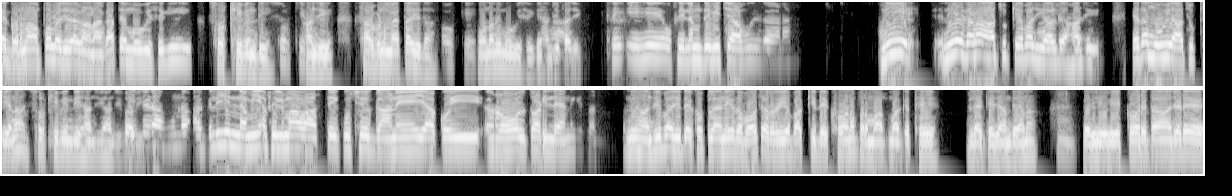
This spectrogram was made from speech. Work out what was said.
ਇਹ ਗੁਰਨਾਮ ਭੁੱਲੋ ਜੀ ਦਾ ਗਾਣਾ ਗਾ ਤੇ ਮੂਵੀ ਸੀਗੀ ਸੁਰਖੀ ਬਿੰਦੀ। ਹਾਂਜੀ। ਸਰਗੁਣ ਮਹਿਤਾ ਜੀ ਦਾ। ਉਹਨਾਂ ਦੀ ਮੂਵੀ ਸੀਗੀ। ਹਾਂਜੀ ਭਾਜੀ। ਤੇ ਇਹ ਉਹ ਫਿਲਮ ਦੇ ਵਿੱਚ ਆਊਗਾ ਗਾਣਾ? ਨਹੀਂ ਨਹੀਂ ਇਹ ਗਾਣਾ ਆ ਚੁੱਕਿਆ ਭਾਜੀ already, ਹਾਂਜੀ। ਇਹ ਤਾਂ ਮੂਵੀ ਆ ਚੁੱਕੀ ਹੈ ਨਾ ਸੁਰਖੀ ਬਿੰਦੀ ਹਾਂਜੀ ਹਾਂਜੀ ਭਾਜੀ। ਜਿਹੜਾ ਹੁਣ ਅਗਲੀ ਨਵੀਆਂ ਫਿਲਮਾਂ ਵਾਸਤੇ ਕੁਝ ਗਾਣੇ ਜਾਂ ਕੋਈ ਰੋਲ ਤੁਹਾਡੀ ਲੈਣਗੇ ਤੁਹਾਨੂੰ? ਨਹੀਂ ਹਾਂਜੀ ਭਾਜੀ ਦੇਖੋ ਪਲੈਨਿੰਗ ਤਾਂ ਬਹੁਤ ਚੱਲ ਰਹੀ ਹੈ ਬਾਕੀ ਦੇਖੋ ਹਨਾ ਪ੍ਰਮਾਤਮਾ ਕਿੱਥੇ ਲੈ ਕੇ ਜਾਂਦੇ ਹਨ। ਹੂੰ। ਕਰੀਏ ਵੀ ਇੱਕ ਵਾਰੀ ਤਾਂ ਜਿਹੜੇ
